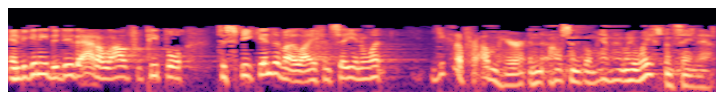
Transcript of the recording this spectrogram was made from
And beginning to do that allowed for people to speak into my life and say, you know what, you got a problem here. And all of a sudden go, man, my wife's been saying that.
